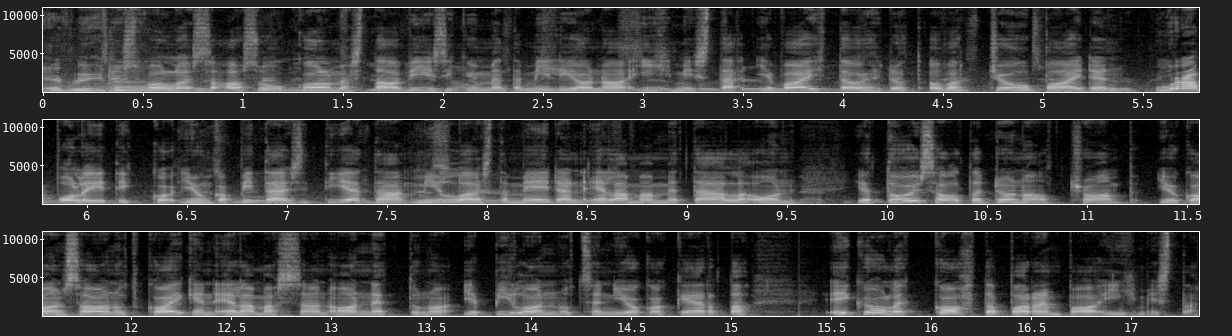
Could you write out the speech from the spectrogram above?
every time. Yhdysvalloissa asuu 350 miljoonaa ihmistä ja vaihtoehdot ovat Joe Biden, urapoliitikko, jonka pitäisi tietää millaista meidän elämämme täällä on, ja toisaalta Donald Trump, joka on saanut kaiken elämässään annettuna ja pilannut sen joka kerta. Eikö ole kahta parempaa ihmistä,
